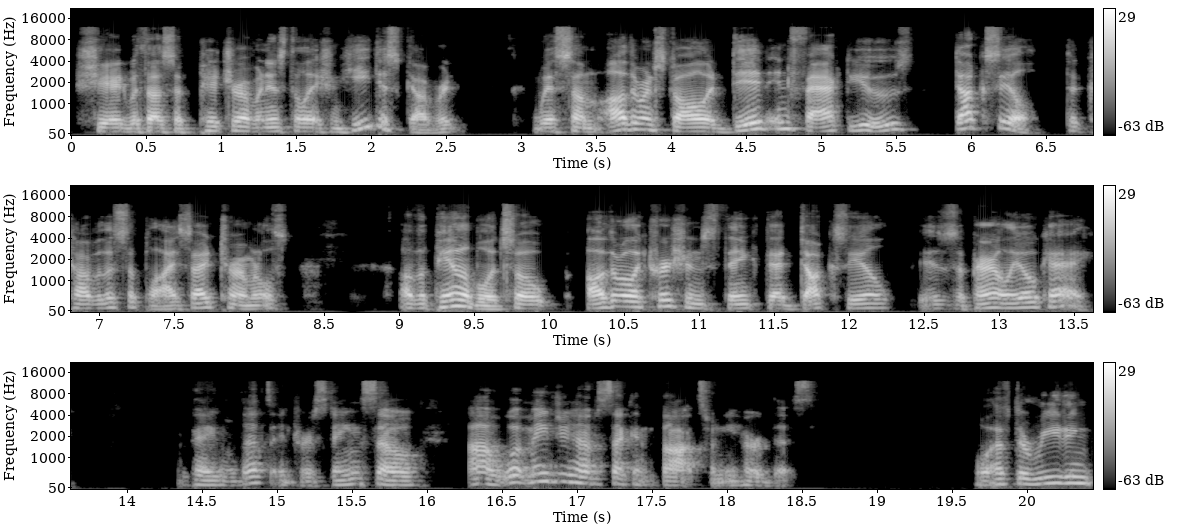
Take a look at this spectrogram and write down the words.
shared with us a picture of an installation he discovered where some other installer did, in fact, use duct seal to cover the supply side terminals of the panel board. So other electricians think that duct seal is apparently okay. Okay, well, that's interesting. So, uh, what made you have second thoughts when you heard this? Well, after reading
